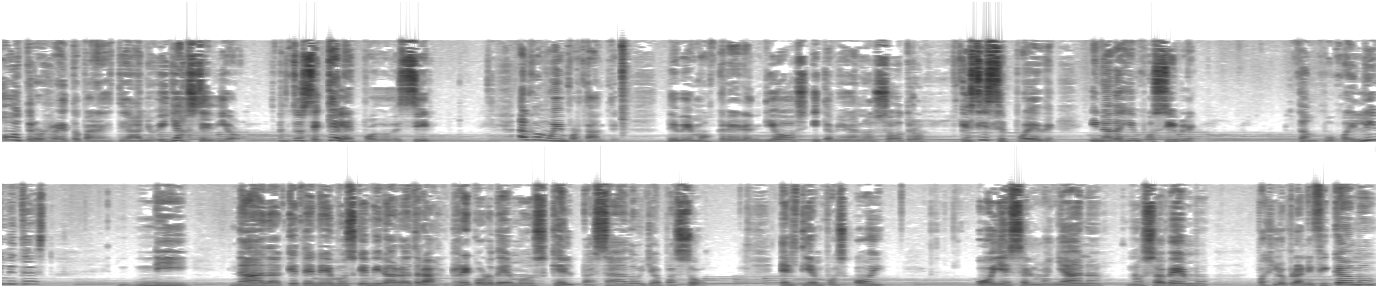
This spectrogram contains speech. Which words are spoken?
Otro reto para este año y ya se dio. Entonces, ¿qué les puedo decir? Algo muy importante. Debemos creer en Dios y también en nosotros que sí se puede y nada es imposible. Tampoco hay límites ni nada que tenemos que mirar atrás. Recordemos que el pasado ya pasó. El tiempo es hoy, hoy es el mañana, no sabemos, pues lo planificamos,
